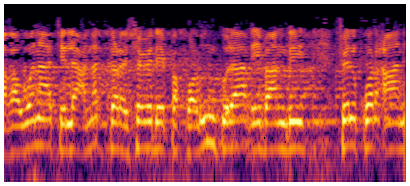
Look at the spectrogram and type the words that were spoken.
هغهونه چې لعنت کړه شوی دی په خورون کلا غیبان دی فل قران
